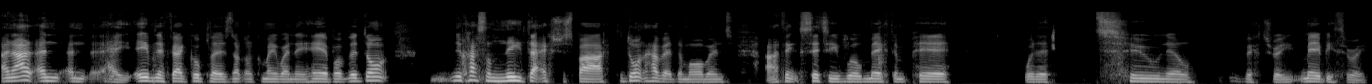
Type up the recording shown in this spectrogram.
and I and and hey, even if they're good players, not going to come anywhere near here. But they don't. Newcastle need that extra spark. They don't have it at the moment. I think City will make them pay with a two 0 victory, maybe three.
